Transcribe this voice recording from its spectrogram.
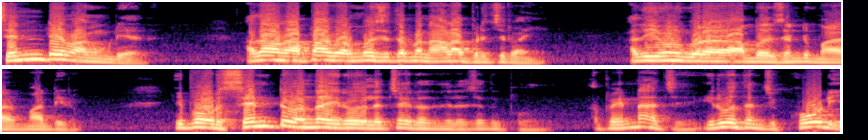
சென்டே வாங்க முடியாது. அதான் அவங்க அப்பாவுக்கு வரும்போது சித்தப்பா நாளாக பிரிச்சுருவாங்க. அது இவனுக்கு ஒரு ஐம்பது சென்ட் மா மாட்டிடும். இப்போ ஒரு சென்ட் வந்தால் இருபது லட்சம் இருபத்தஞ்சி லட்சத்துக்கு போகுது. அப்போ என்னாச்சு? இருபத்தஞ்சி கோடி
